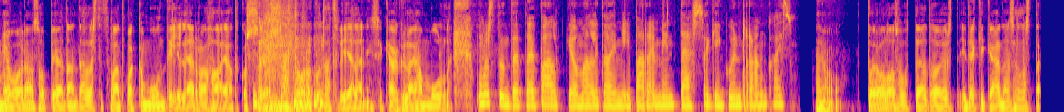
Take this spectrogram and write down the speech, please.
Me Et, voidaan sopia jotain tällaista, että sä laat vaikka mun tilille rahaa jatkossa, jos sä torkutat vielä, niin se käy kyllä ihan mulle. Musta tuntuu, että toi palkkiomalli toimii paremmin tässäkin kuin rankaisu. Joo. Toi olosuhteet on just itsekin käytän sellaista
